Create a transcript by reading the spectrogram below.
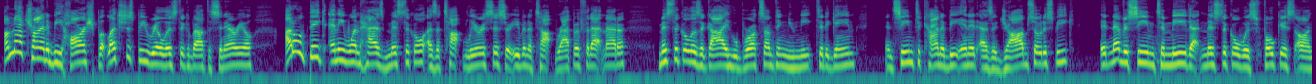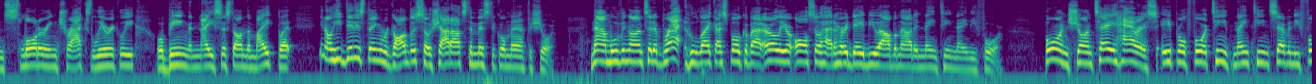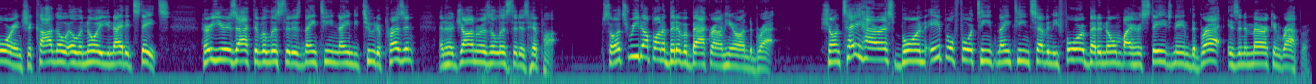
I'm not trying to be harsh, but let's just be realistic about the scenario. I don't think anyone has Mystikal as a top lyricist or even a top rapper for that matter. Mystikal is a guy who brought something unique to the game and seemed to kind of be in it as a job, so to speak. It never seemed to me that Mystikal was focused on slaughtering tracks lyrically or being the nicest on the mic, but you know, he did his thing regardless, so shout outs to Mystikal Man for sure. Now, moving on to the Brat, who, like I spoke about earlier, also had her debut album out in 1994. Born Shawntae Harris, April 14th, 1974, in Chicago, Illinois, United States. Her years active are listed as 1992 to present, and her genres are listed as hip hop. So let's read up on a bit of a background here on the Brat. Shawntae Harris, born April 14, 1974, better known by her stage name The Brat, is an American rapper.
